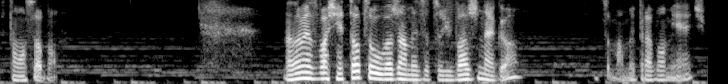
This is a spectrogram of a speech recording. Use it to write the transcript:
z tą osobą. Natomiast właśnie to, co uważamy za coś ważnego, co mamy prawo mieć,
